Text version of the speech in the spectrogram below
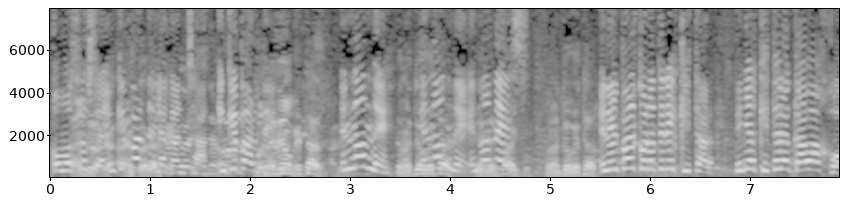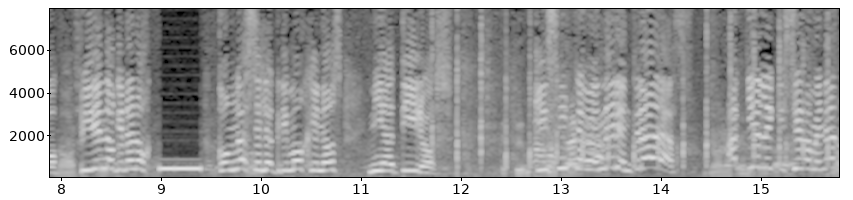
como socia, ¿en qué parte de la cancha? ¿En qué parte? ¿Dónde tengo que estar? ¿En dónde? ¿En dónde? ¿En dónde es? ¿Dónde tengo que estar? En el palco no tenés que estar. Tenías que estar acá abajo, pidiendo que no nos con gases lacrimógenos ni a tiros. ¿Quisiste vender entradas? ¿A quién le quisieron vender?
